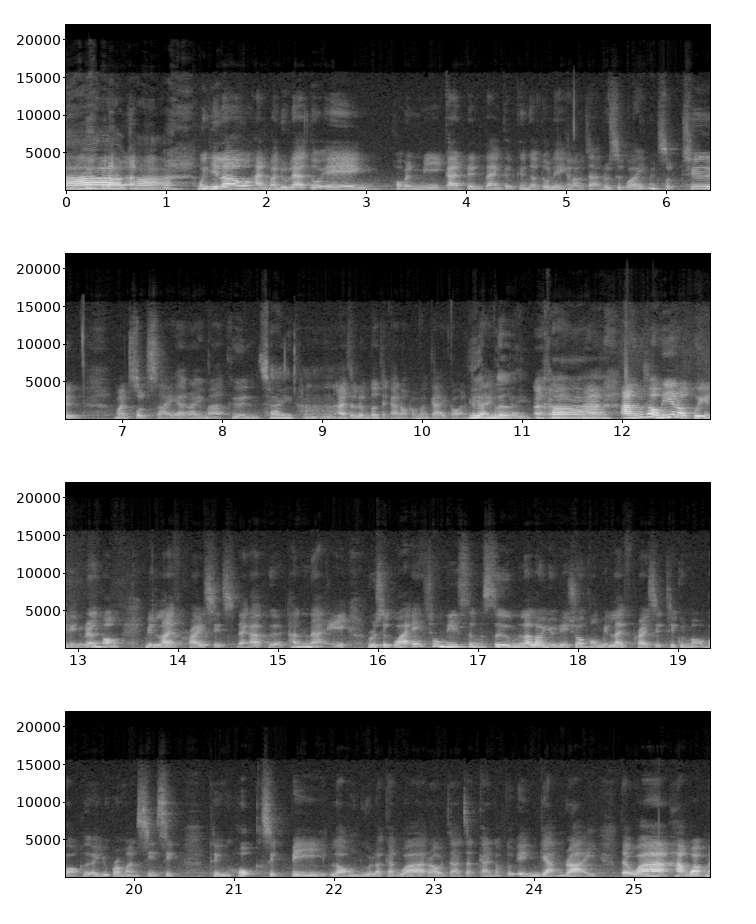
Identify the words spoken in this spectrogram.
อ่าค่ะบางทีเราหันมาดูแลตัวเองพอมันมีการเปลี่ยนแปลงเกิดขึ้นกับตัวเองเราจะรู้สึกว่าเฮ้ยมันสดชื่น มันสดใสอะไรมากขึ้น ใช่ค่ะอืมอาจจะเริ่มต้นจากการออกกำลังกายก่อนก็เยี่ยได้มหมือนเลยกันค่ะอ่อะคุณผู้ชมนี่เราคุยกันถึงเรื่องของ midlife crisis นะคะเผื่อท่านไหนรู้สึกว่าเอ๊ะช่วงนี้ซึมๆ แล้วเราอยู่ในช่วงของ midlife crisis ที่คุณหมอบอกคืออายุประมาณ 40 ถึง 60 ปี ลองดูแล้วกันว่าเราจะจัดการกับตัวเองอย่างไร แต่ว่าหากว่าแหม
